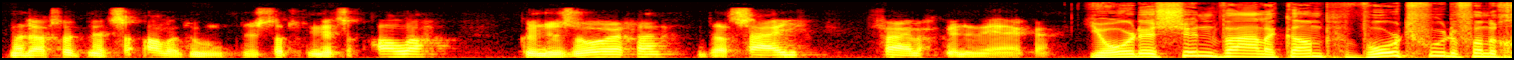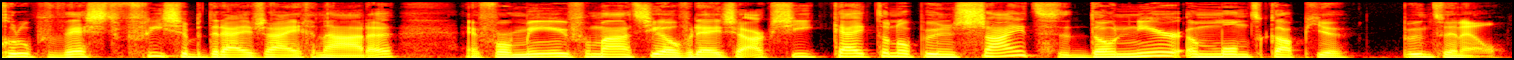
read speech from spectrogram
Maar dat we het met z'n allen doen. Dus dat we met z'n allen kunnen zorgen dat zij veilig kunnen werken. Je hoorde Sun Walenkamp, woordvoerder van de groep West-Friese bedrijfseigenaren. En voor meer informatie over deze actie, kijk dan op hun site doneereenmondkapje.nl.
